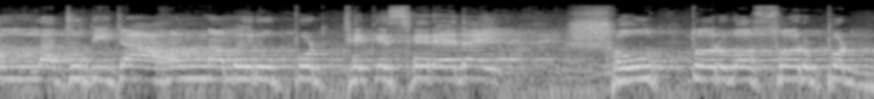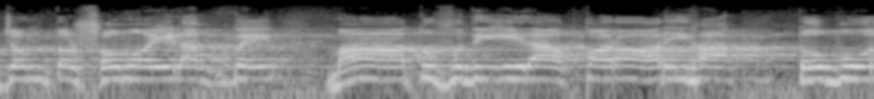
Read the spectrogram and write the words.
আল্লাহ যদি জাহান্নামের উপর থেকে ছেড়ে দেয়, সত্তর বছর পর্যন্ত সময় লাগবে। মা তুফদি ইরা করারিহা, তবুও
